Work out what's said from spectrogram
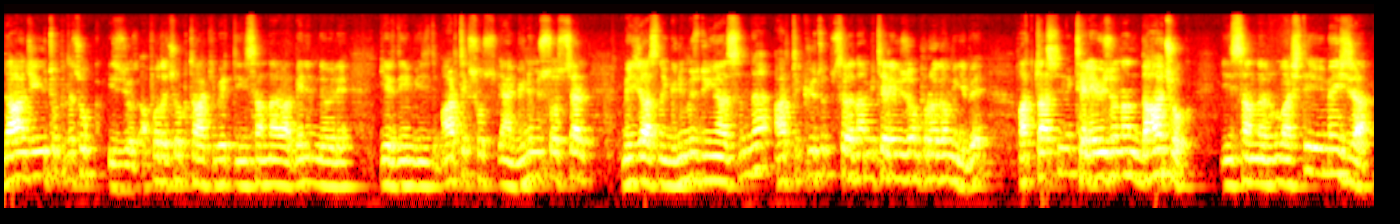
daha önce YouTube'da çok izliyoruz. Apo'da çok takip ettiği insanlar var. Benim de öyle girdiğim izlediğim. Artık sos yani günümüz sosyal mecrasında, günümüz dünyasında artık YouTube sıradan bir televizyon programı gibi. Hatta Kesinlikle. televizyondan daha çok insanların ulaştığı bir mecra.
